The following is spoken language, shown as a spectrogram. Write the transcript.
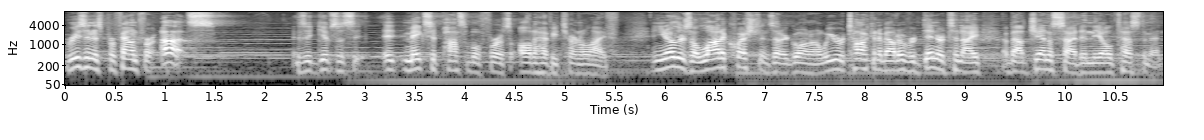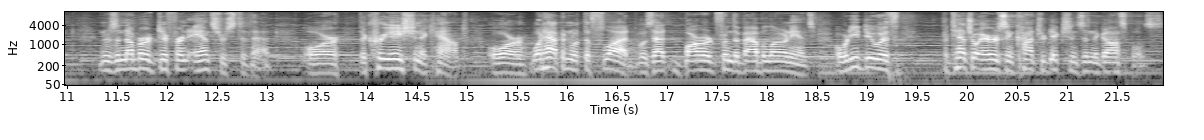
reason it's profound for us is it gives us it makes it possible for us all to have eternal life. And you know there's a lot of questions that are going on. We were talking about over dinner tonight about genocide in the old testament. And there's a number of different answers to that. Or the creation account. Or what happened with the flood? Was that borrowed from the babylonians? Or what do you do with potential errors and contradictions in the gospels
